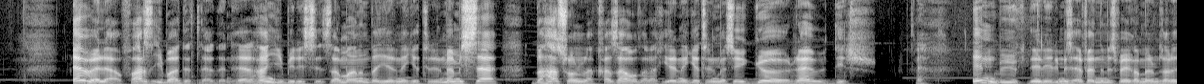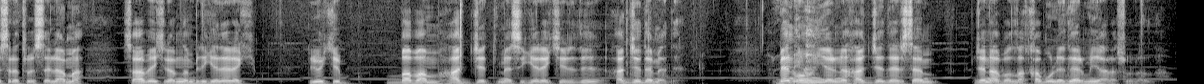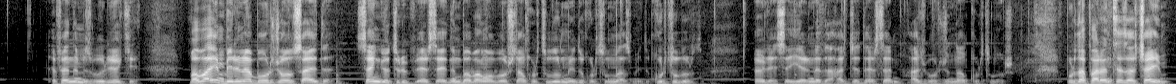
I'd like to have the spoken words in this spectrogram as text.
Evvela farz ibadetlerden herhangi birisi zamanında yerine getirilmemişse daha sonra kaza olarak yerine getirilmesi görevdir. Evet. En büyük delilimiz Efendimiz Peygamberimiz Aleyhisselatü Vesselam'a sahabe-i kiramdan biri gelerek diyor ki babam hac etmesi gerekirdi, hac edemedi. Ben onun yerine hac edersem Cenab-ı Allah kabul eder mi ya Resulallah? Efendimiz buyuruyor ki babayın birine borcu olsaydı sen götürüp verseydin babam o borçtan kurtulur muydu kurtulmaz mıydı? Kurtulurdu. Öyleyse yerine de hac edersen hac borcundan kurtulur. Burada parantez açayım.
